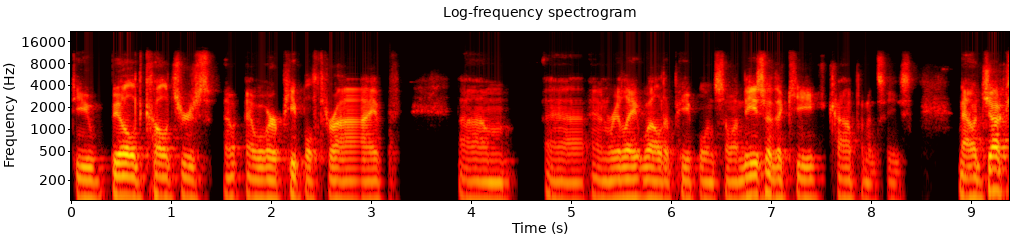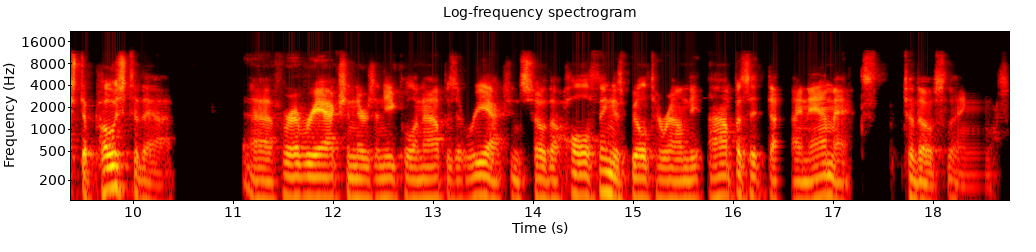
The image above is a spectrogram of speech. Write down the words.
Do you build cultures uh, uh, where people thrive um, uh, and relate well to people and so on? These are the key competencies. Now, juxtaposed to that, uh, for every action, there's an equal and opposite reaction. So the whole thing is built around the opposite dynamics to those things.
